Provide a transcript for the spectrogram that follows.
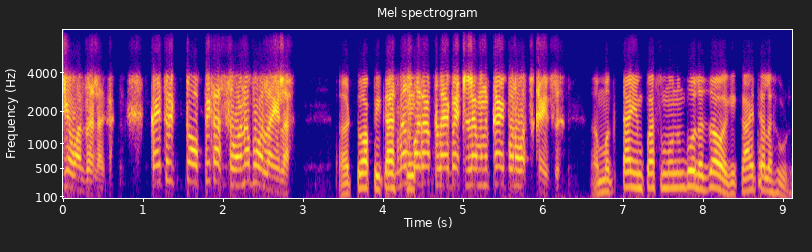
जेवण झालं का? काहीतरी टॉपिक असावं ना बोलायला. टॉपिक असते. नंबर आपला भेटला म्हणून काय पण वाचकायचं. मग टाइमपास म्हणून बोलत जावा की काय त्याला एवढं?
